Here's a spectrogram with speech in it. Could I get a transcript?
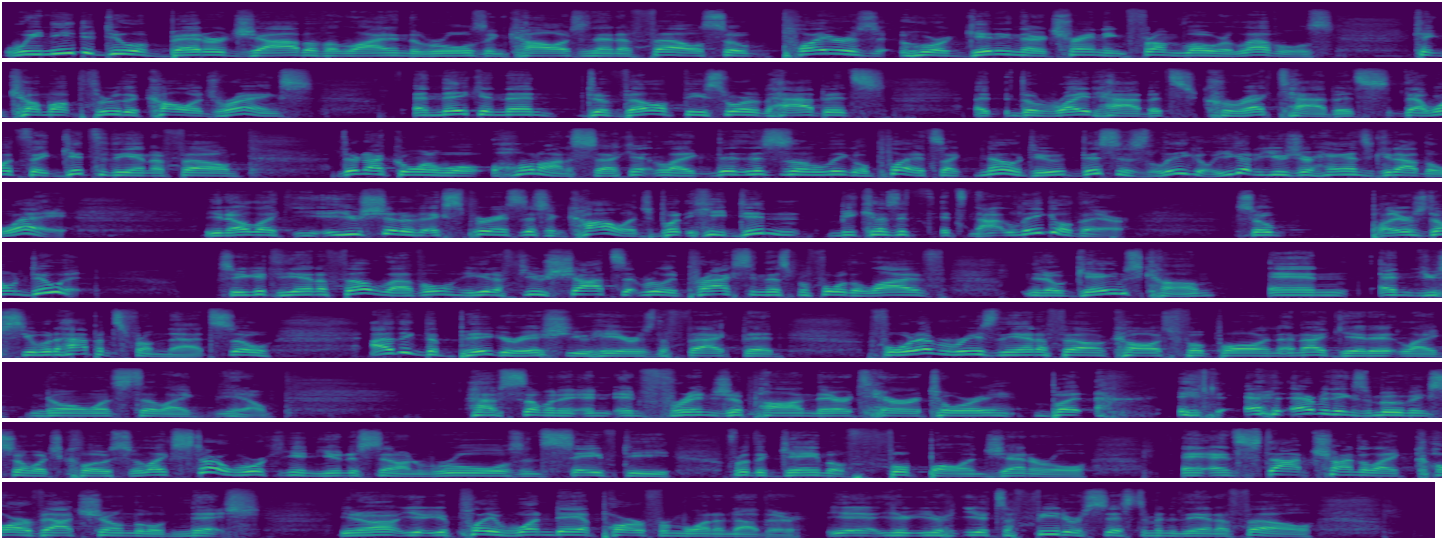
We need to do a better job of aligning the rules in college and NFL so players who are getting their training from lower levels can come up through the college ranks and they can then develop these sort of habits, uh, the right habits, correct habits, that once they get to the NFL, they're not going, well, hold on a second. Like, this, this is an illegal play. It's like, no, dude, this is legal. You got to use your hands to get out of the way. You know, like you should have experienced this in college, but he didn't because it, it's not legal there. So players don't do it. So you get to the NFL level, you get a few shots at really practicing this before the live, you know, games come, and and you see what happens from that. So I think the bigger issue here is the fact that for whatever reason the NFL and college football, and, and I get it, like no one wants to like, you know, have someone in, infringe upon their territory, but it, everything's moving so much closer. Like, start working in unison on rules and safety for the game of football in general, and, and stop trying to like carve out your own little niche. You know, you, you play one day apart from one another. Yeah, you're, you're, it's a feeder system into the NFL.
